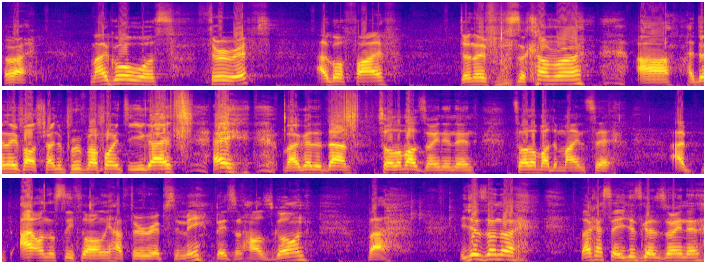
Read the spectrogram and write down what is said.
All right. My goal was three reps. I got five. Don't know if it was the camera. Uh, I don't know if I was trying to prove my point to you guys. Hey, but I got it done. It's all about zoning in. It's all about the mindset. I, I honestly thought I only have three reps in me based on how it's going. But you just don't know. Like I said, you just gotta zone in,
